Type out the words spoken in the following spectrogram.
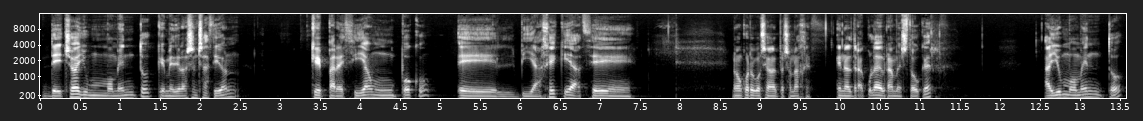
De hecho, hay un momento que me dio la sensación que parecía un poco el viaje que hace. No me acuerdo cómo se llama el personaje. En el Drácula de Bram Stoker. Hay un momento.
